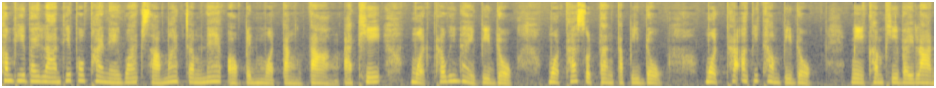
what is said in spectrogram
คัมภีร์ใบลานที่พบภายในวัดสามารถจำแนกออกเป็นหมวดต่างๆ อาทิ หมวดพระวินัยปิฎก หมวดพระสุตตันตปิฎก หมวดพระอภิธรรมปิฎก มีคัมภีร์ใบลาน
